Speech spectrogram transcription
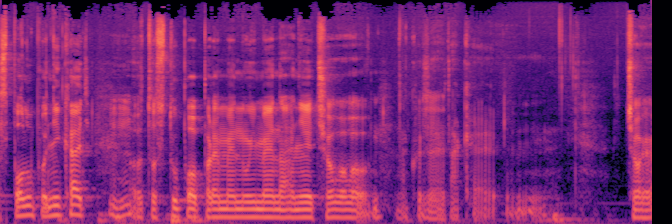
spolu podnikať. Mm-hmm. To stupo premenujme na niečo akože také čo je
